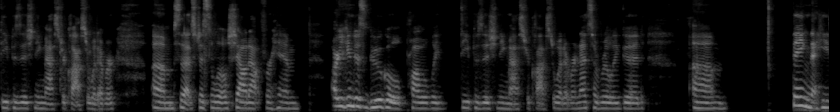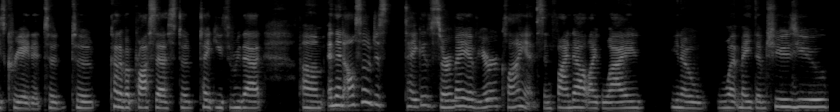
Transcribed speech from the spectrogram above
Depositioning Masterclass or whatever. Um, so that's just a little shout out for him. Or you can just Google probably Depositioning Masterclass or whatever. And that's a really good um, thing that he's created to, to kind of a process to take you through that. Um, and then also just take a survey of your clients and find out like why, you know, what made them choose you,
